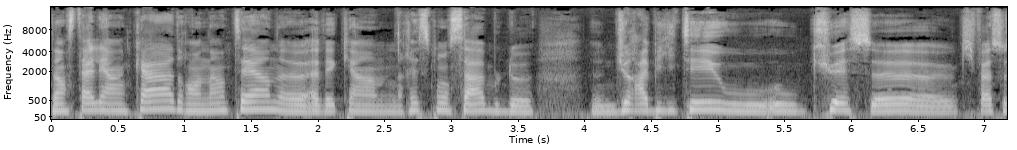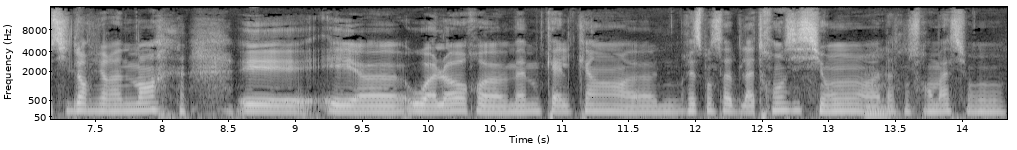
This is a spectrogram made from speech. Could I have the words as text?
d'installer un cadre en interne euh, avec un responsable de, durabilité ou, ou QSE euh, qui fasse aussi de l'environnement et, et euh, ou alors même quelqu'un responsable de la transition, de la mmh. transformation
